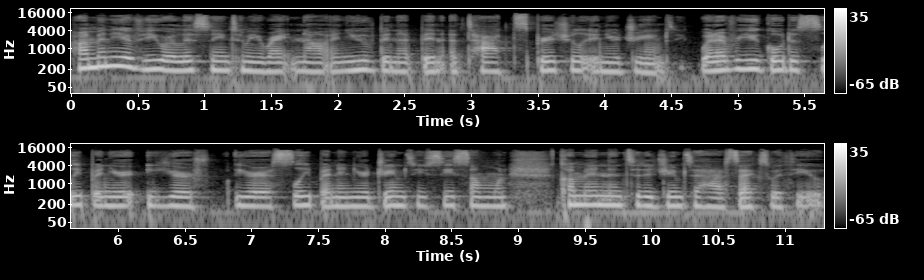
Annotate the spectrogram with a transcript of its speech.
How many of you are listening to me right now and you've been been attacked spiritually in your dreams? Whenever you go to sleep and you're you're you're asleep and in your dreams you see someone coming into the dream to have sex with you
